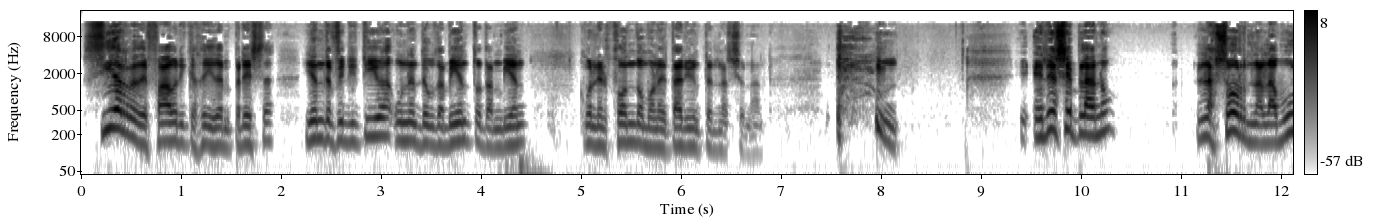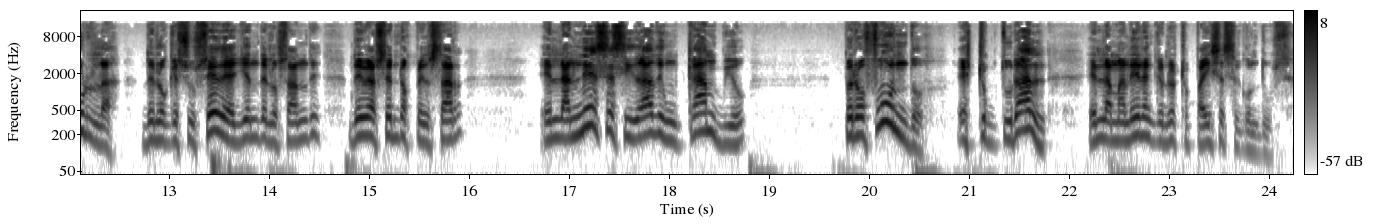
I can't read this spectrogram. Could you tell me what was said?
cierre de fábricas y de empresas y en definitiva un endeudamiento también con el Fondo Monetario Internacional. en ese plano, la sorna, la burla de lo que sucede allí en de los Andes debe hacernos pensar en la necesidad de un cambio profundo, estructural, en la manera en que nuestros países se conducen.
